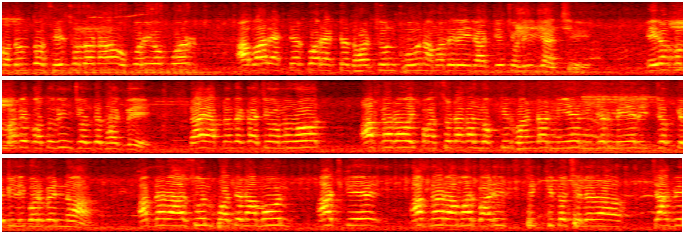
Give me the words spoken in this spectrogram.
তদন্ত শেষ হলো না, উপরে ওপর আবার একটার পর একটা ধর্ষণ খুন আমাদের এই রাজ্যে চলেই যাচ্ছে। এরকম ভাবে কতদিন চলতে থাকবে? তাই আপনাদের কাছে অনুরোধ, আপনারা ওই পাঁচশো টাকার লক্ষ্মীর ভান্ডার নিয়ে নিজের মেয়ের ইজ্জতকে বিলি করবেন না। আপনারা আসুন, পথে নামুন। আজকে আপনার আমার বাড়ির শিক্ষিত ছেলেরা চাকরি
